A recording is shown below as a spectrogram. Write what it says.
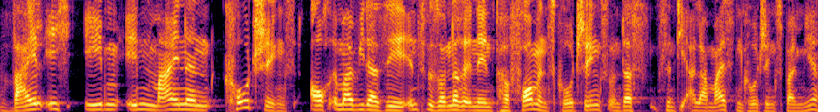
Weil ich eben in meinen Coachings auch immer wieder sehe, insbesondere in den Performance-Coachings, und das sind die allermeisten Coachings bei mir,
